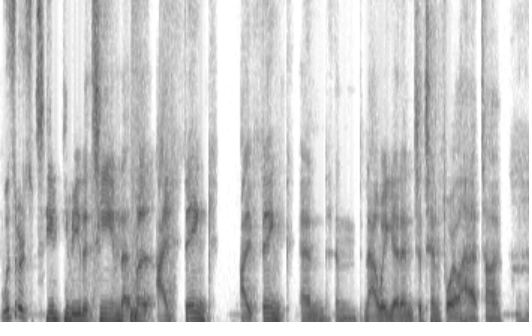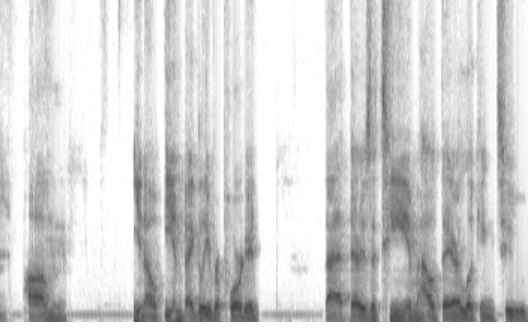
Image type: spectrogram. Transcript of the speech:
Wizards. seem to be the team that but I think I think and and now we get into tinfoil hat time. Mhm. Um you know, Ian Begley reported that there's a team out there looking to,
